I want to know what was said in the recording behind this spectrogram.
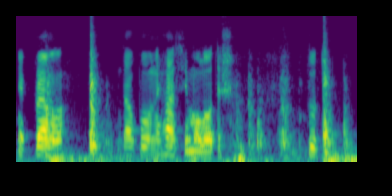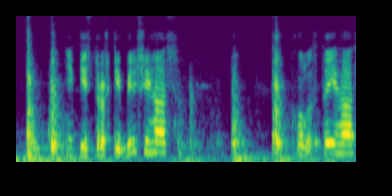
як правило. Дав повний газ і молотиш. Тут якийсь трошки більший газ, холостий газ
